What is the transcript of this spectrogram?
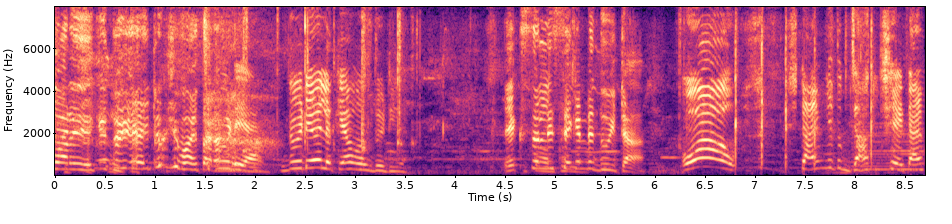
করে কিন্তু এইটুকু কি ভয় থাকে দুইটা। দুইটা হইল কেবল দুইটা। একচল্লিশ সেকেন্ডে দুইটা। ও টাইম কিন্তু যাচ্ছে টাইম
